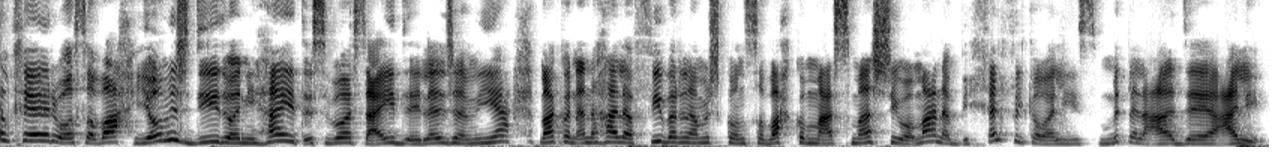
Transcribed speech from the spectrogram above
الخير وصباح يوم جديد ونهاية أسبوع سعيدة للجميع معكم أنا هالة في برنامجكم صباحكم مع سماشي ومعنا بخلف الكواليس مثل العادة علي.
